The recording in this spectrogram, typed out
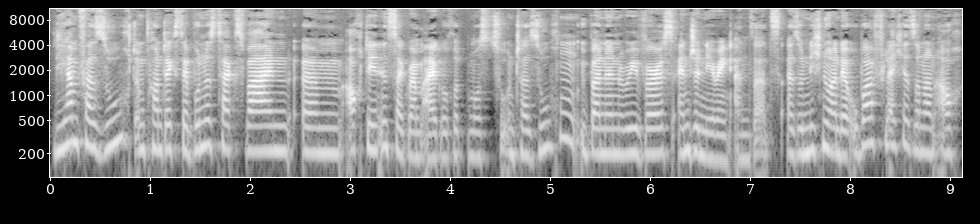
Die haben versucht, im Kontext der Bundestagswahlen ähm, auch den Instagram-Algorithmus zu untersuchen über einen Reverse Engineering-Ansatz. Also nicht nur an der Oberfläche, sondern auch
